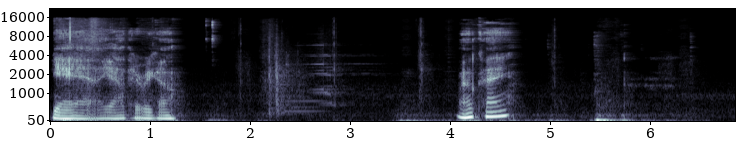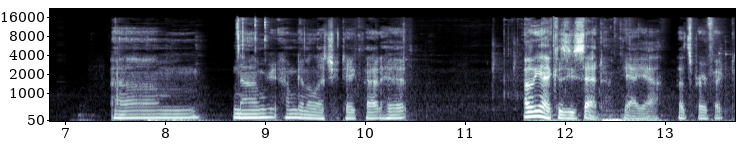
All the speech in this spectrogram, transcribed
Yeah, yeah, there we go. Okay. Um, I'm gonna let you take that hit. Oh yeah, because you said. Yeah, yeah, that's perfect.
